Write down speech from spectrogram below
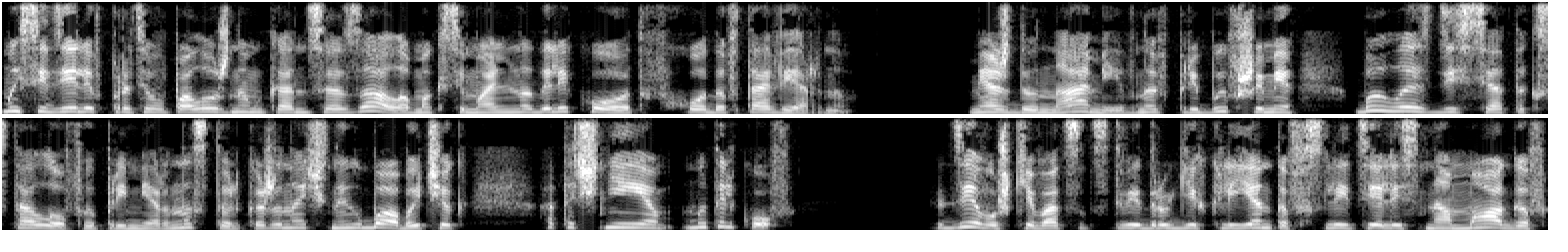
Мы сидели в противоположном конце зала, максимально далеко от входа в таверну. Между нами и вновь прибывшими было с десяток столов и примерно столько же ночных бабочек, а точнее мотыльков — Девушки в отсутствии других клиентов слетелись на магов,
